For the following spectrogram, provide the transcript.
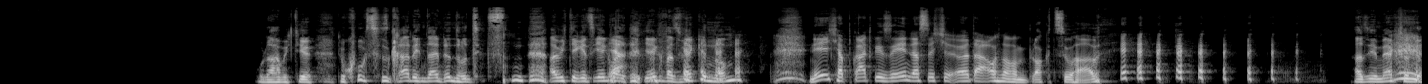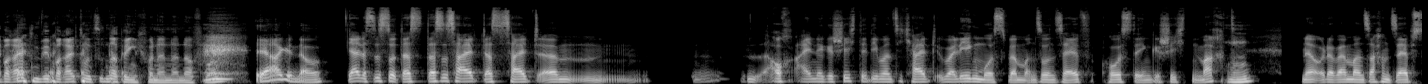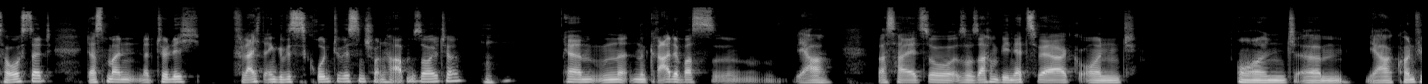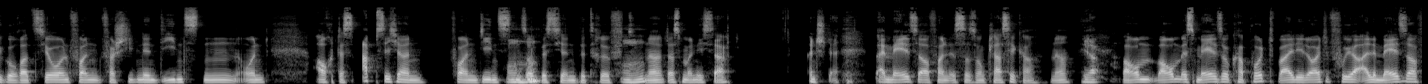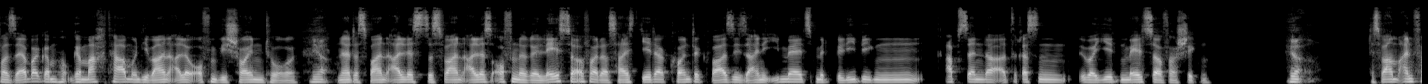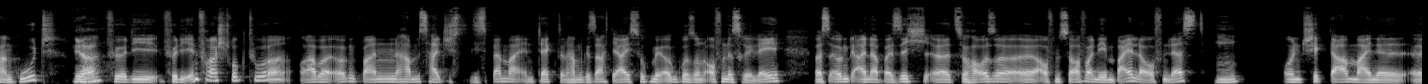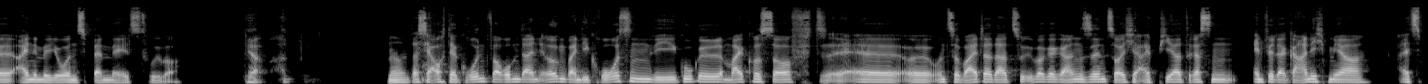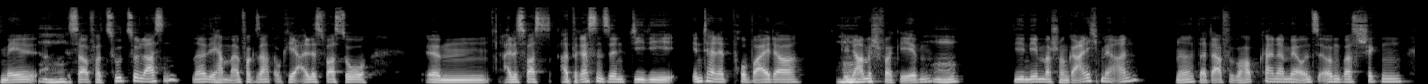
Oder habe ich dir, du guckst es gerade in deine Notizen, habe ich dir jetzt irgendwas, ja. irgendwas weggenommen? nee, ich habe gerade gesehen, dass ich äh, da auch noch einen Blog zu habe. also ihr merkt schon, wir bereiten, wir bereiten uns unabhängig voneinander vor. Ja, genau. Ja, das ist so, das, das ist halt, das ist halt ähm, auch eine Geschichte, die man sich halt überlegen muss, wenn man so ein Self-Hosting-Geschichten macht. Mhm. Ne, oder wenn man Sachen selbst hostet, dass man natürlich vielleicht ein gewisses Grundwissen schon haben sollte. Mhm. Ähm, ne, ne, gerade was, äh, ja, was halt so, so Sachen wie Netzwerk und und ähm, ja, Konfiguration von verschiedenen Diensten und auch das Absichern von Diensten mhm. so ein bisschen betrifft, mhm. ne? dass man nicht sagt, bei Mailsurfern ist das so ein Klassiker. Ne? Ja. Warum, warum ist Mail so kaputt? Weil die Leute früher alle Mailsurfer selber gem gemacht haben und die waren alle offen wie Scheunentore. Ja. Ne, das waren alles, das waren alles offene Relay-Surfer. Das heißt, jeder konnte quasi seine E-Mails mit beliebigen Absenderadressen über jeden Mailsurfer schicken. Ja. Das war am Anfang gut ja. Ne, für die für die Infrastruktur, aber irgendwann haben es halt die Spammer entdeckt und haben gesagt, ja, ich suche mir irgendwo so ein offenes Relay, was irgendeiner bei sich äh, zu Hause äh, auf dem Server nebenbei laufen lässt. Mhm. und schicke da meine äh, eine Million Spam-Mails drüber. Ja. Ne, das ist ja auch der Grund, warum dann irgendwann die Großen wie Google, Microsoft äh, äh, und so weiter dazu übergegangen sind, solche IP-Adressen entweder gar nicht mehr als Mail-Server mhm. zuzulassen. Ne, die haben einfach gesagt, okay, alles was so ähm, alles was Adressen sind, die die Internetprovider mhm. dynamisch vergeben, mhm. die nehmen wir schon gar nicht mehr an. Ne? Da darf überhaupt keiner mehr uns irgendwas schicken.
